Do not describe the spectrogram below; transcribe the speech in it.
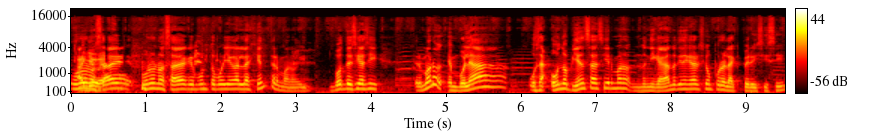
Uno no, sabe, uno no sabe a qué punto puede llegar la gente, hermano. Y vos decías así, hermano, en volada. O sea, uno piensa así, hermano, no, ni cagando tiene que haber sido un puro like, pero ¿y si sí?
